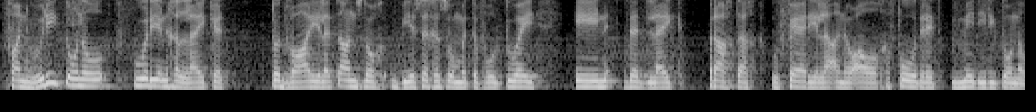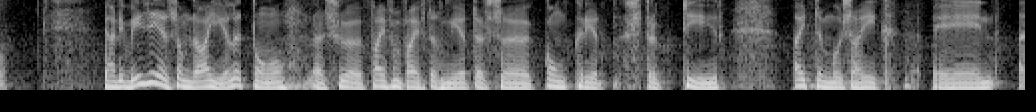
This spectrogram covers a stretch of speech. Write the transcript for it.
van hoe die tonnel voorheen gelyk het tot waar jy tans nog besig is om dit te voltooi en dit lyk pragtig hoe ver jy nou al gevorder het met hierdie tonnel. Ja, die visie is om daai hele tonnel, so 55 meter se konkrete struktuur uit 'n mosaïek en uh,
